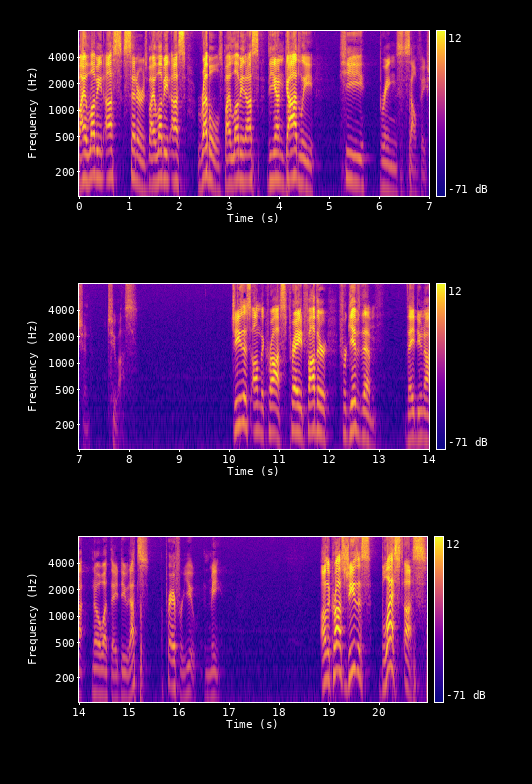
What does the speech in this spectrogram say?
By loving us sinners, by loving us rebels, by loving us the ungodly, he brings salvation to us. Jesus on the cross prayed, Father, forgive them. They do not know what they do. That's a prayer for you and me. On the cross, Jesus blessed us.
